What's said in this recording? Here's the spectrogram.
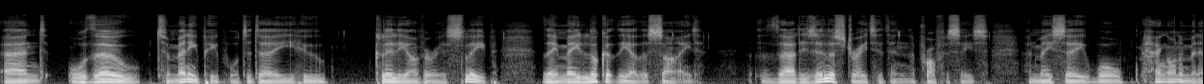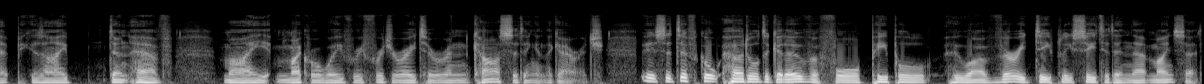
And although to many people today who clearly are very asleep, they may look at the other side that is illustrated in the prophecies and may say, well, hang on a minute, because I don't have my microwave refrigerator and car sitting in the garage. It's a difficult hurdle to get over for people who are very deeply seated in that mindset.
